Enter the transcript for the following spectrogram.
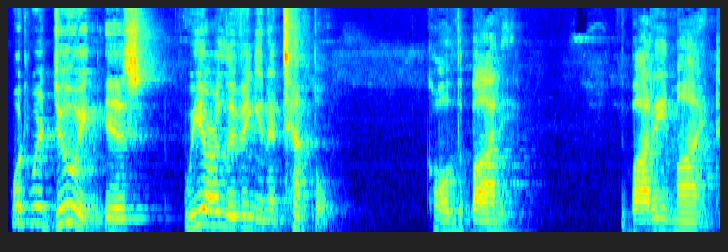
what we're doing is we are living in a temple called the body, the body and mind.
